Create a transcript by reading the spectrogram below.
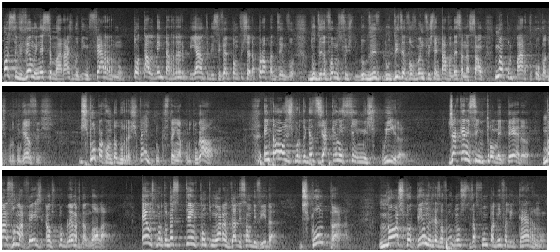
Hoje vivemos nesse marasmo de inferno totalmente arrepiante de se ver do ponto de vista da própria do, desenvolvimento, do desenvolvimento sustentável dessa nação, não é por parte culpa dos portugueses. Desculpa com todo o respeito que se tem a Portugal. Então hoje os portugueses já querem se imiscuir, já querem se intrometer, mais uma vez, aos problemas da Angola. E os portugueses têm que continuar a dar lição de vida. Desculpa. Nós podemos resolver os nossos assuntos a nível interno.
